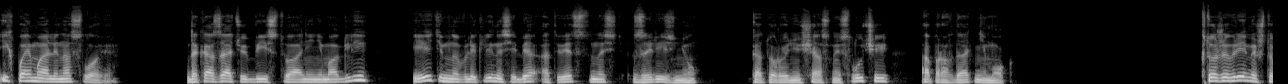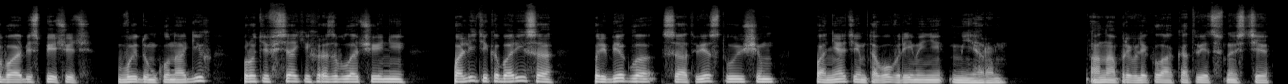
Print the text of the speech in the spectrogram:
Их поймали на слове. Доказать убийство они не могли, и этим навлекли на себя ответственность за резню, которую несчастный случай оправдать не мог. В то же время, чтобы обеспечить выдумку Нагих против всяких разоблачений – политика Бориса прибегла соответствующим понятиям того времени мерам. Она привлекла к ответственности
